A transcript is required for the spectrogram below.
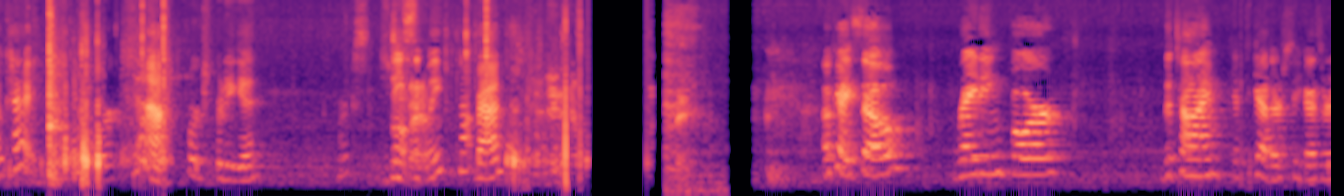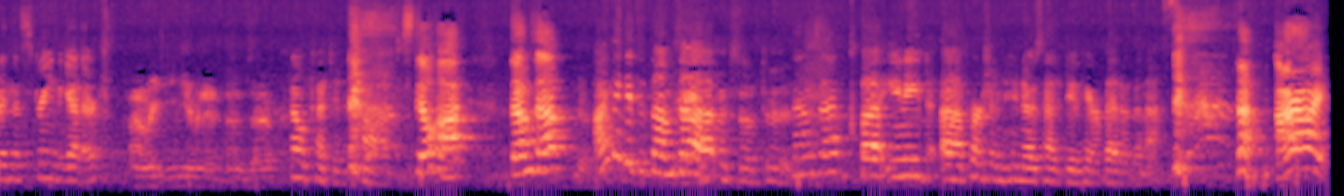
Okay. Works. Yeah. Works pretty good. Works It's not bad. decently. Not bad. It didn't have- Okay, so rating for the Tyme, get together, so you guys are in the screen together. Are we giving it a thumbs up? Don't touch it, it's hot. Still hot. Thumbs up? I think it's a thumbs Yeah, I up, think so too. Thumbs up? but you need a person who knows how to do hair better than us. All right.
